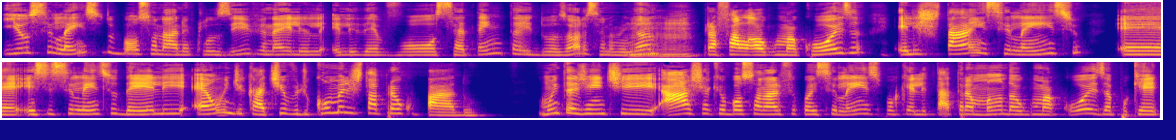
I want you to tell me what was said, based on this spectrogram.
E o silêncio do Bolsonaro, inclusive, né? Ele, ele levou 72 horas, se eu não me engano, uhum. para falar alguma coisa. Ele está em silêncio. É, esse silêncio dele é um indicativo de como ele está preocupado. Muita gente acha que o Bolsonaro ficou em silêncio porque ele está tramando alguma coisa, porque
